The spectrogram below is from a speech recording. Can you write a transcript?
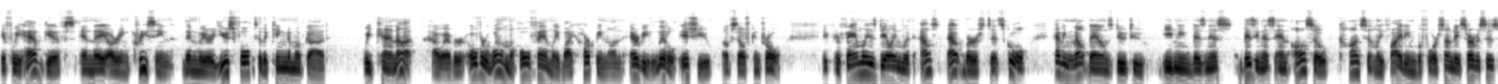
if we have gifts and they are increasing, then we are useful to the kingdom of God. We cannot, however, overwhelm the whole family by harping on every little issue of self control. If your family is dealing with out- outbursts at school, having meltdowns due to evening business, busyness, and also constantly fighting before Sunday services,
